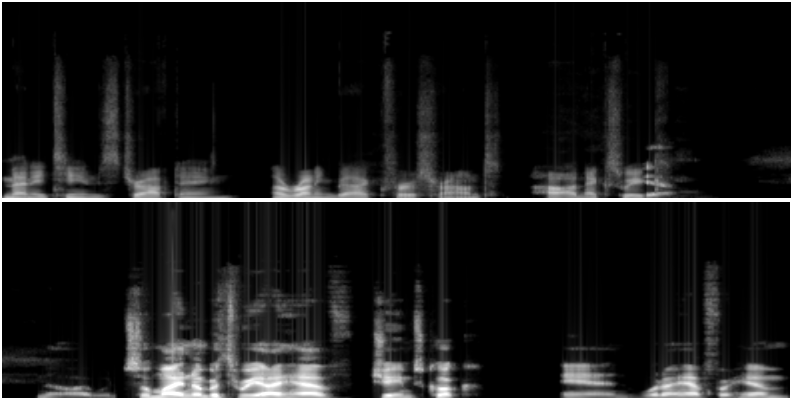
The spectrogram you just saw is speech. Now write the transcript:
many teams drafting a running back first round uh, next week. Yeah. No, I would. So my number three, I have James Cook, and what I have for him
